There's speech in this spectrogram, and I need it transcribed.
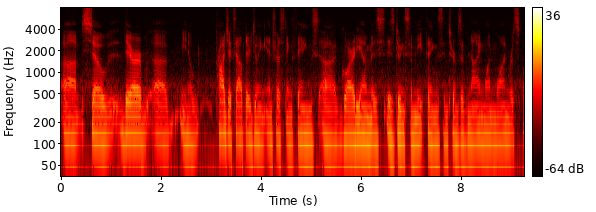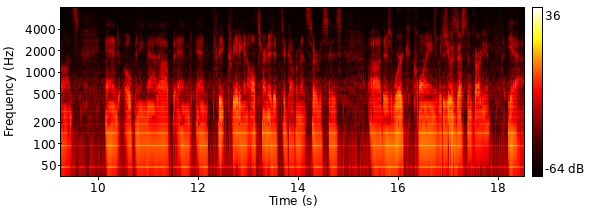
Um, so there are, uh, you know, projects out there doing interesting things. Uh, Guardium is, is doing some neat things in terms of 911 response and opening that up and, and pre- creating an alternative to government services. Uh, there's Workcoin, which Did you is, invest in Guardium? Yeah.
